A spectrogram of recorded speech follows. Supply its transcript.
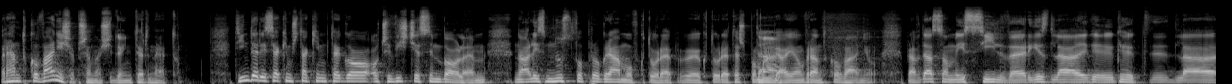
randkowanie się przenosi do internetu. Tinder jest jakimś takim tego oczywiście symbolem, no ale jest mnóstwo programów, które, które też pomagają tak. w randkowaniu. Prawda? Są, jest Silver, jest dla, dla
